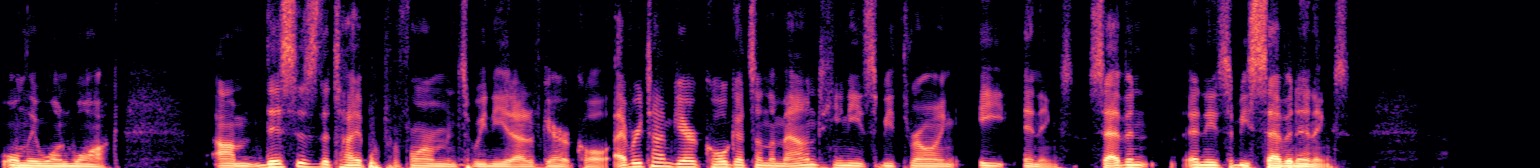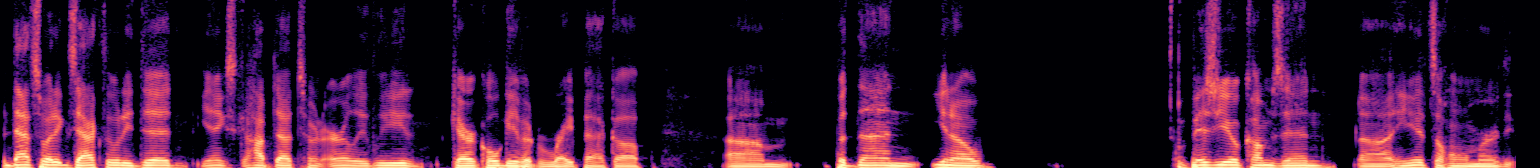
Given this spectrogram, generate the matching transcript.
only one walk. Um, this is the type of performance we need out of Gerrit Cole. Every time Gerrit Cole gets on the mound, he needs to be throwing eight innings, seven. It needs to be seven innings. And that's what exactly what he did. Yanks hopped out to an early lead. Gerrit Cole gave it right back up. Um, but then, you know, Biggio comes in. Uh, he hits a homer. The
